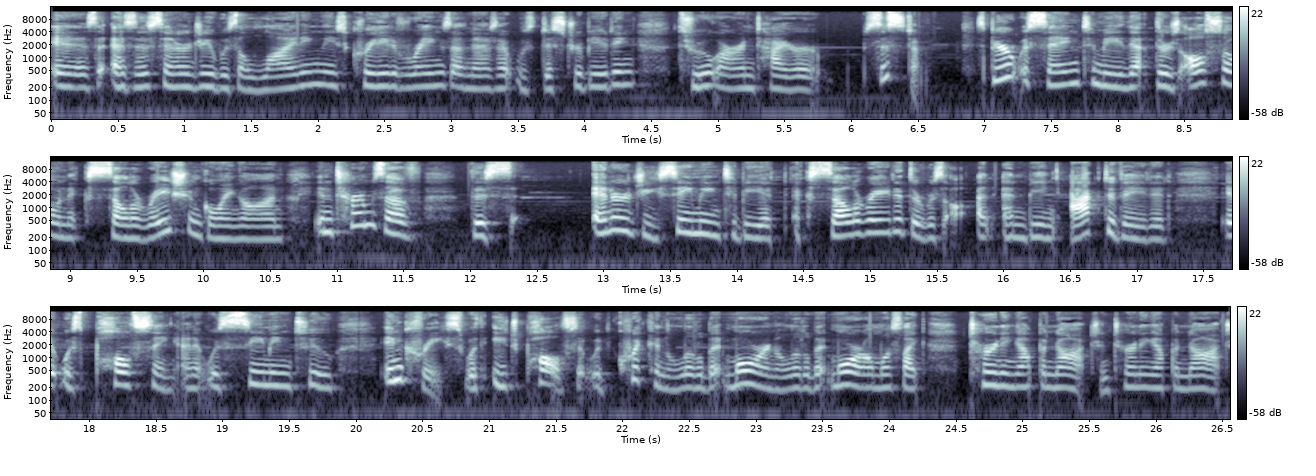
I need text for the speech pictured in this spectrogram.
as, as this energy was aligning these creative rings and as it was distributing through our entire system. Spirit was saying to me that there's also an acceleration going on in terms of this energy seeming to be accelerated there was and being activated it was pulsing and it was seeming to increase with each pulse. It would quicken a little bit more and a little bit more almost like turning up a notch and turning up a notch.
